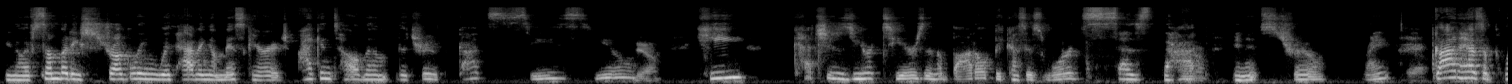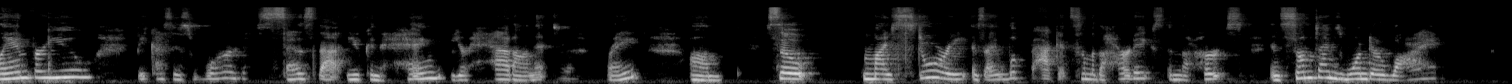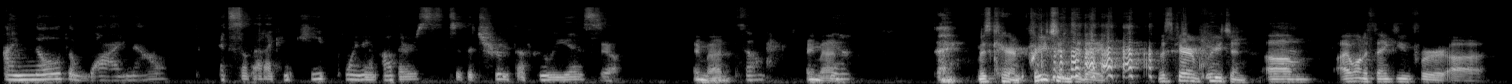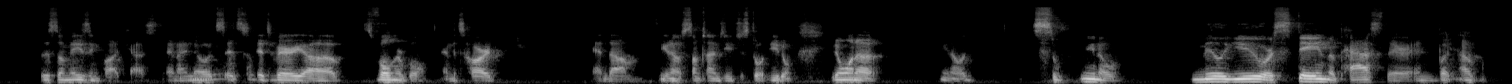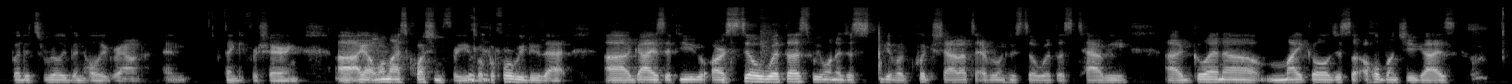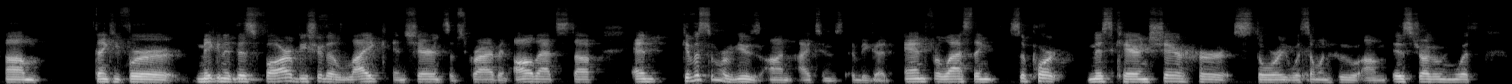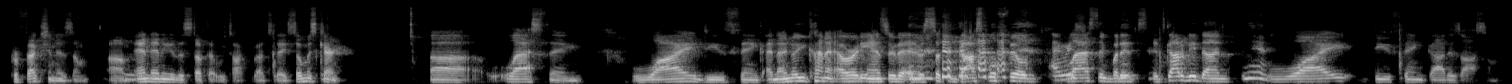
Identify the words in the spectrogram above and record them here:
you know, if somebody's struggling with having a miscarriage, I can tell them the truth. God sees you. Yeah. He catches your tears in a bottle because his word says that and it's true, right? Yeah. God has a plan for you because his word says that you can hang your hat on it, Yeah. right? Um, so my story as I look back at some of the heartaches and the hurts and sometimes wonder why, I know the why now. It's so that I can keep pointing others to the truth of who he is. Yeah. Amen. So Amen. Dang, Miss Karen preaching today. Miss Karen preaching. Um, I want to thank you for uh, this amazing podcast, and I know it's it's it's very uh, it's vulnerable and it's hard, and um, you know sometimes you just don't you don't you don't want to you know so, you know milieu or stay in the past there, and but uh, but it's really been holy ground, and Thank you for sharing. Uh, I got one last question for you, but before we do that, uh, guys, if you are still with us, we want to just give a quick shout out to everyone who's still with us Tabby, uh, Glenna, Michael, just a, a, whole bunch of you guys. Um, thank you for making it this far. Be sure to like and share and subscribe and all that stuff. And give us some reviews on iTunes. It'd be good. And for last thing, support Miss Karen. Share her story with someone who um, is struggling with perfectionism um, mm. and any of the stuff that we talked about today. So, Miss Karen, uh, last thing, why do you think? And I know you kind of already answered it, and it was such a gospel-filled last thing, but it's it's got to be done. Yeah. Why do you think God is awesome?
